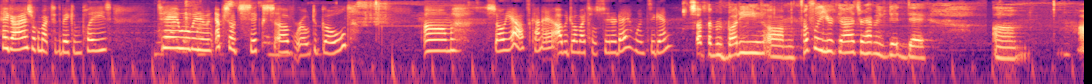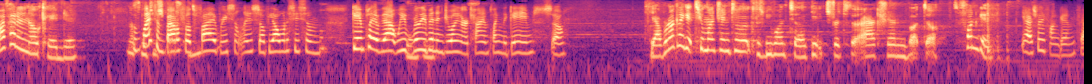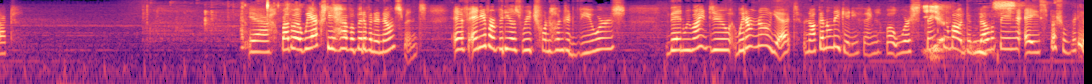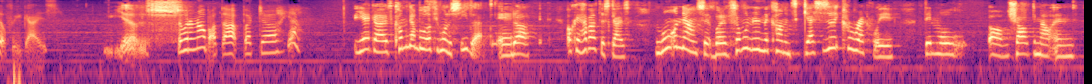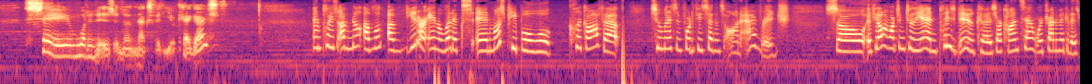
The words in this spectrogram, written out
Hey guys, welcome back to the Bacon Plays. Today we'll be doing episode 6 of Road to Gold. Um, so yeah, it's kind of, I'll be joined by Tulsa today, once again. What's up, everybody? Um, hopefully you guys are having a good day. Um, I've had an okay day. We've played some. Battlefield 5 recently, so if y'all want to see some gameplay of that, we've really Mm-hmm. been enjoying our time playing the game, so. Yeah, we're not gonna get too much into it because we want to get straight to the action, but uh, it's a fun game. Yeah, it's a really fun game, in fact. Yeah, by the way, we actually have a bit of an announcement. If any of our videos reach 100 viewers, then we might do, we don't know yet, we're not going to leak anything, but we're thinking about developing a special video for you guys. Yes. So we don't know about that, but uh, yeah. Yeah, guys, comment down below if you want to see that. And uh, okay, how about this, guys? We won't announce it, but if someone in the comments guesses it correctly, then we'll um, shout them out and say what it is in the next video. Okay, guys? And please, I've no, I've looked, I've viewed our analytics, and most people will click off at two minutes and 43 seconds on average. So if y'all aren't watching to the end, please do, because our content we're trying to make it as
